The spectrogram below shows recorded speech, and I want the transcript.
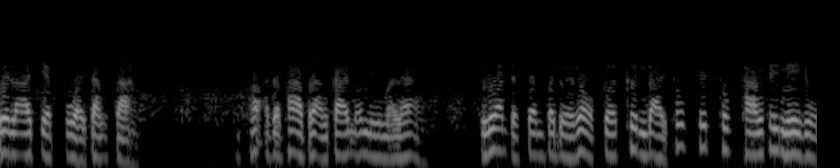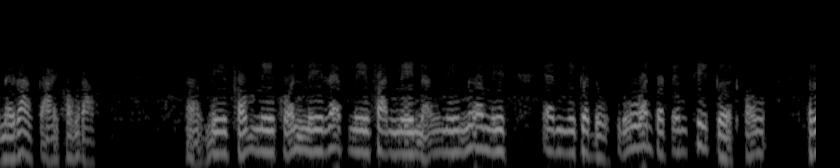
เวลาเจ็บป่วยต่างๆ เพราะอัตภาพร่างกายมันมีมาแล้วล้วนแต่เต็มไปด้วยโรคเกิดขึ้นได้ทุกทิศทุกทางที่มีอยู่ในร่างกายของเรา มีผมมีขนมีเล็บมีฟันมีหนัง มีเนื้อมีเอ็นมีกระดูกล้วนจะเป็นที่เกิดของโร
